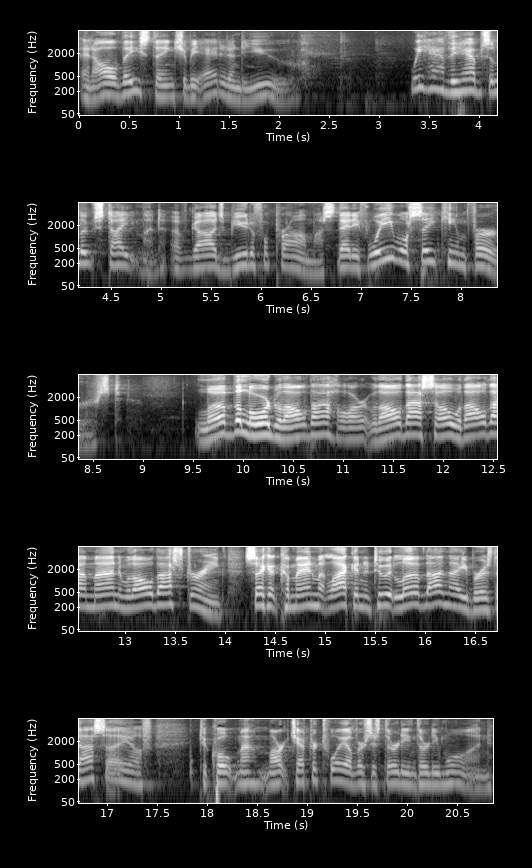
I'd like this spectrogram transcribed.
and all these things shall be added unto you? We have the absolute statement of God's beautiful promise that if we will seek Him first, Love the Lord with all thy heart, with all thy soul, with all thy mind, and with all thy strength. Second commandment likened unto it, love thy neighbor as thyself. To quote Mark chapter 12, verses 30 and 31.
